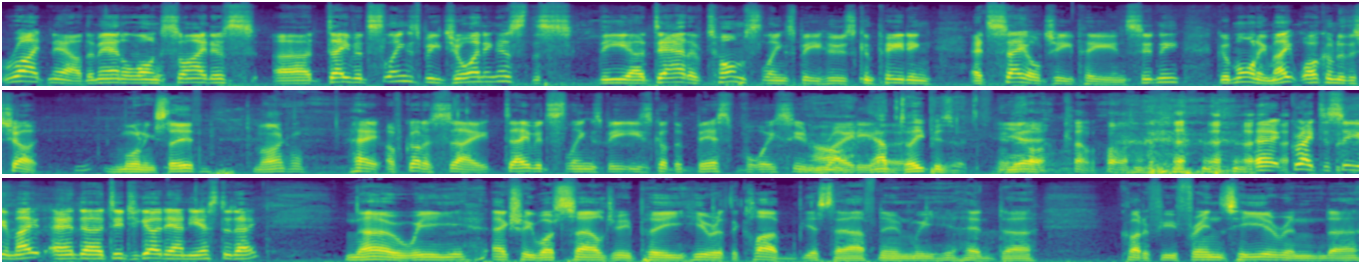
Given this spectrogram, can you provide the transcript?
Right now, the man alongside us, uh, David Slingsby, joining us, the, the uh, dad of Tom Slingsby, who's competing at Sail GP in Sydney. Good morning, mate. Welcome to the show. Good morning, Steve. Michael. Hey, I've got to say, David Slingsby, he's got the best voice in Oh, radio. How deep is it? Yeah. Oh, come on. uh, great to see you, mate. And uh, did you go down yesterday? no, we actually watched Sail GP here at the club yesterday afternoon. We had uh, quite a few friends here, and uh,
